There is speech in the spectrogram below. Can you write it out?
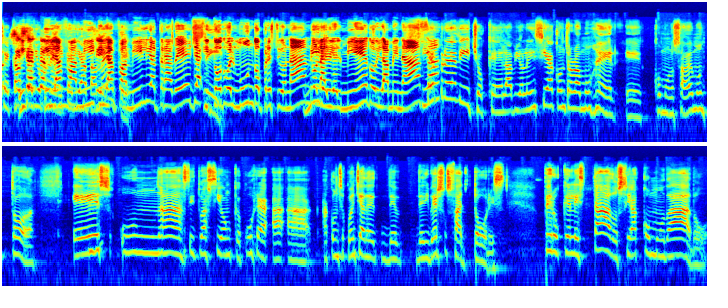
se cambia y, la familia, y la familia atrás de ella y todo el mundo presionándola y el miedo y la amenaza. Siempre he dicho que la violencia contra la mujer, eh, como lo sabemos todas, es una situación que ocurre a, consecuencia de, de diversos factores pero que el Estado se ha acomodado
